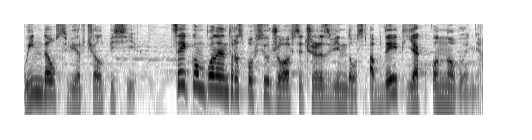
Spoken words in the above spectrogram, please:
Windows Virtual PC. Цей компонент розповсюджувався через Windows Update як оновлення.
